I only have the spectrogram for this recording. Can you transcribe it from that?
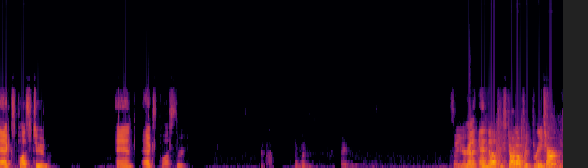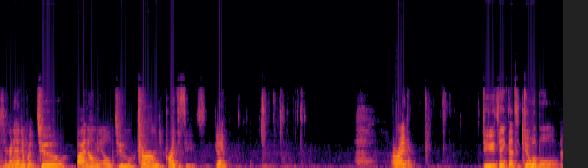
x plus 2 and x plus 3. So you're going to end up, you start off with three terms, you're going to end up with two binomial, two termed parentheses. Okay? All right. Do you think that's doable?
